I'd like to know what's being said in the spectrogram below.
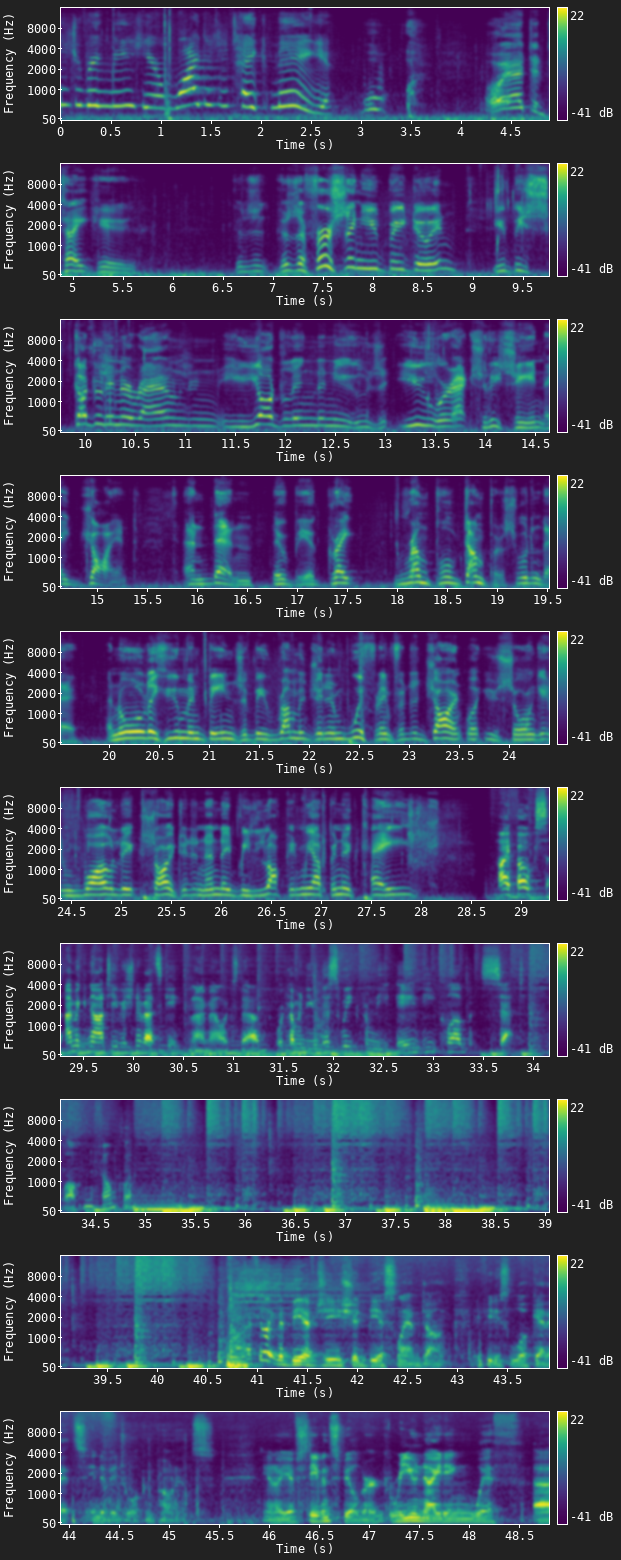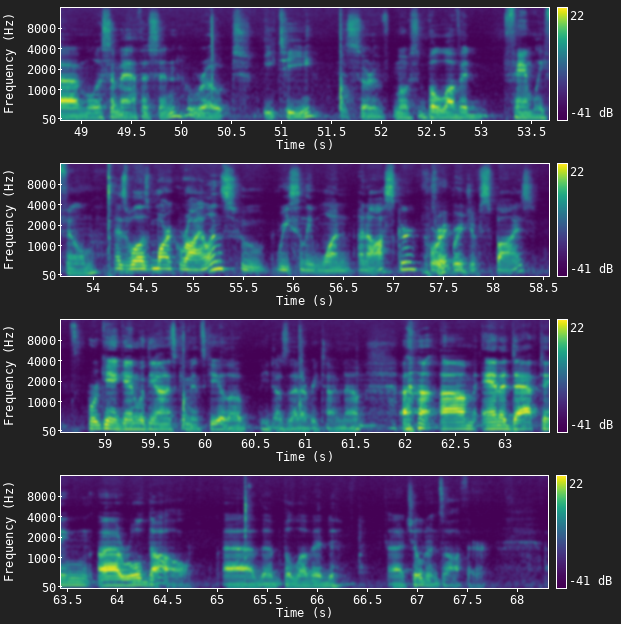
did you bring me here? And why did you take me? Well, I had to take you. Because the first thing you'd be doing, you'd be scuttling around and yodeling the news that you were actually seeing a giant. And then there would be a great rumple dumpus, wouldn't there? And all the human beings would be rummaging and whiffling for the giant what you saw and getting wildly excited, and then they'd be locking me up in a cage. Hi, folks. I'm Ignatiy Vishnevetsky. And I'm Alex Dowd. We're coming to you this week from the AV Club set. Welcome to Film Club. I feel like the BFG should be a slam dunk if you just look at its individual components. You know, you have Steven Spielberg reuniting with uh, Melissa Mathison, who wrote E.T., his sort of most beloved family film. As well as Mark Rylance, who recently won an Oscar for right. Bridge of Spies. Working again with Janusz Kaminski, although he does that every time now. um, and adapting uh, Roald Dahl, uh, the beloved uh, children's author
